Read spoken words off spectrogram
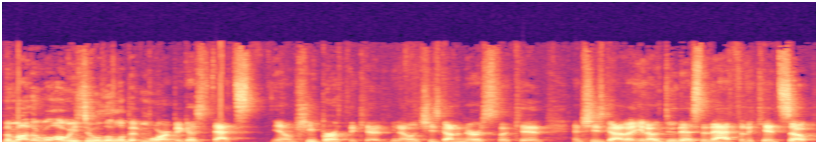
the mother will always do a little bit more because that's, you know, she birthed the kid, you know, and she's got to nurse the kid and she's got to, you know, do this and that for the kid. So,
